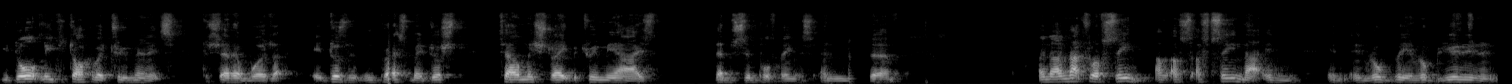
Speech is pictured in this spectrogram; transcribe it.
You don't need to talk about two minutes to say them words. It doesn't impress me. Just tell me straight between my eyes them simple things. And um, and, and that's what I've seen. I've, I've, I've seen that in, in, in rugby and rugby union and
